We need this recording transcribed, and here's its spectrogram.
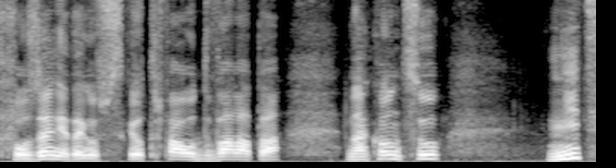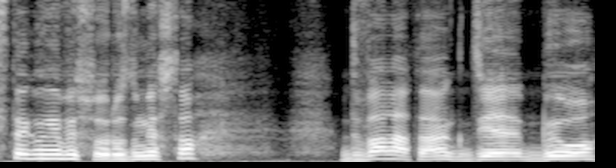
tworzenie tego wszystkiego trwało dwa lata. Na końcu nic z tego nie wyszło. Rozumiesz to? Dwa lata, gdzie było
